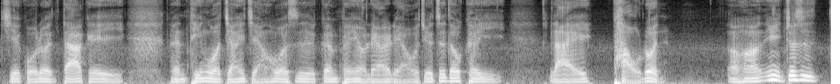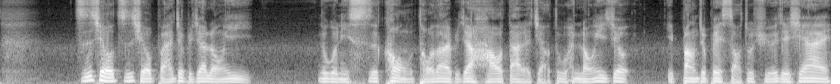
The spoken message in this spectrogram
结果论，大家可以可能听我讲一讲，或者是跟朋友聊一聊。我觉得这都可以来讨论。嗯哼，因为就是直球直球本来就比较容易，如果你失控投到比较好打的角度，很容易就一棒就被扫出去。而且现在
